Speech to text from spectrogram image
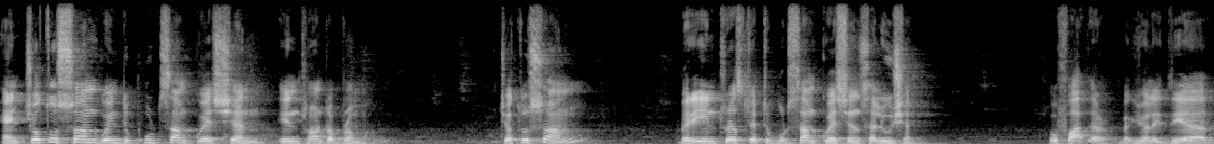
and Chatushan going to put some question in front of Brahma. Chatushan, very interested to put some question, solution. Oh father, actually they are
